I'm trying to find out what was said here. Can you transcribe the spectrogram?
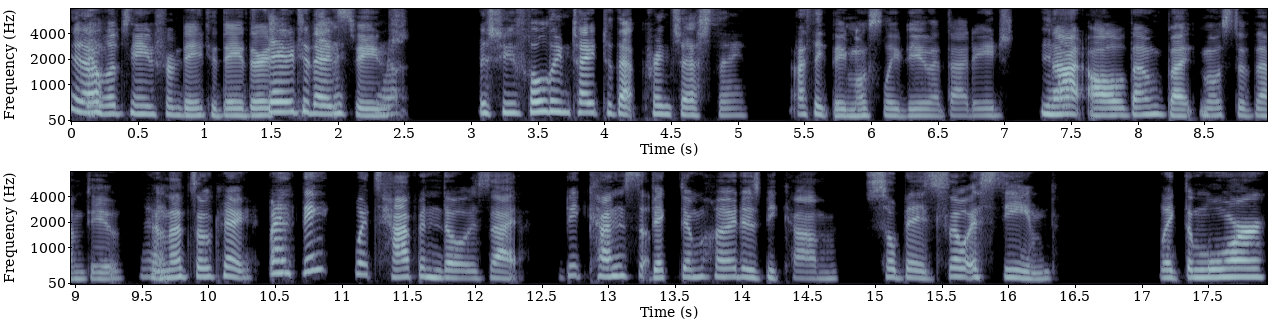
You know, will change from day to day. They're Day to day, change. yeah. but she's holding tight to that princess thing. I think they mostly do at that age. Yeah. Not all of them, but most of them do. Yeah. And that's okay. But I think what's happened though is that because victimhood has become So big. so esteemed, like the more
